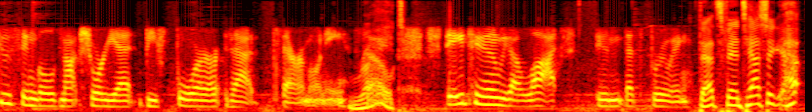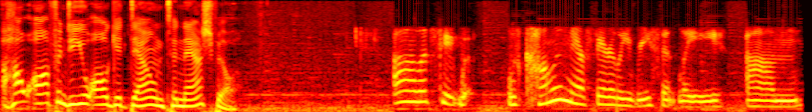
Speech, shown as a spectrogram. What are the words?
two singles, not sure yet, before that ceremony. Right. So stay tuned. We got a lot in, that's brewing. That's fantastic. H- How often do you all get down to Nashville? Uh, let's see. Was Colin there fairly recently? Um,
